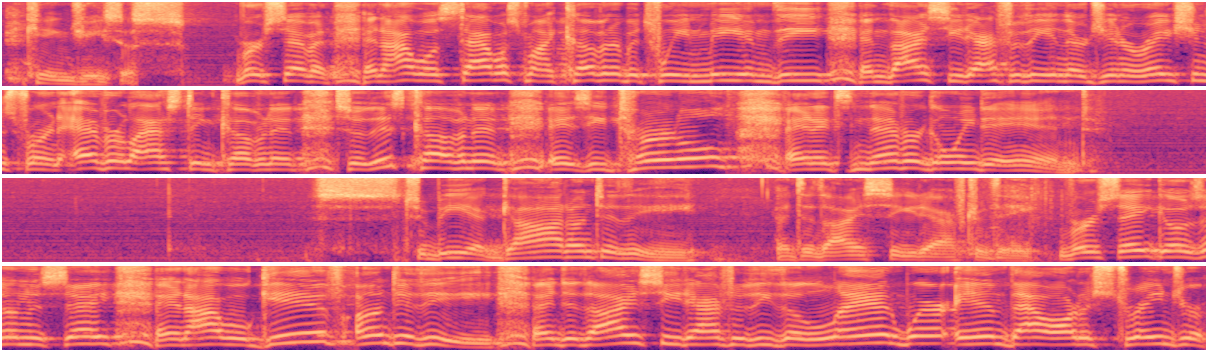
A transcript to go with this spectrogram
King Jesus. Verse 7 And I will establish my covenant between me and thee, and thy seed after thee, and their generations for an everlasting covenant. So this covenant is eternal and it's never going to end. To be a God unto thee and to thy seed after thee. Verse 8 goes on to say, And I will give unto thee and to thy seed after thee the land wherein thou art a stranger,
